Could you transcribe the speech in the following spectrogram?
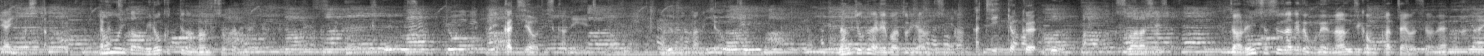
出会いました。ハーモニカの魅力っていうのは何でしょうかね？はい、活用ですかね？ちょっとよくわかんないけど、何曲ぐらいレパートリーがあるんでしょうか？8曲。素晴らしいですじゃあ練習するだけでもね何時間もかかっちゃいますよねはい、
